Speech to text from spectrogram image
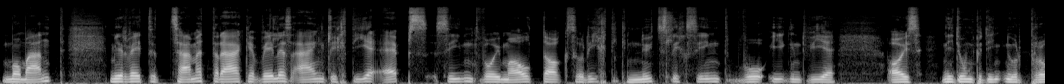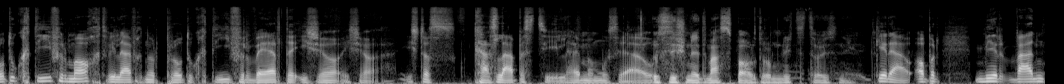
Moment. Wir wollen zusammentragen, welches eigentlich die Apps sind, die im Alltag so richtig nützlich sind, wo irgendwie uns nicht unbedingt nur produktiver macht, weil einfach nur produktiver werden ist ja, ist ja ist das kein Lebensziel. Man muss ja auch es ist nicht messbar, darum nützt es uns nicht. Genau, aber wir wollen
